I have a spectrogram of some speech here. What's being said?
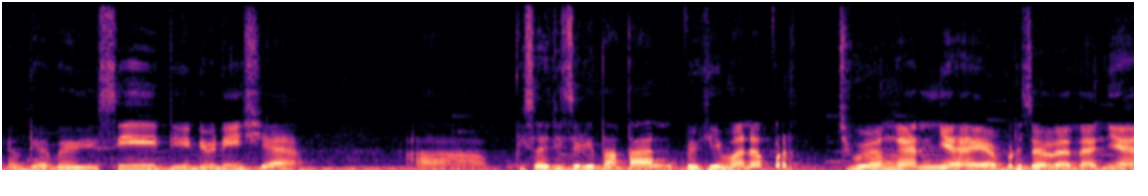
MWC di Indonesia uh, bisa diceritakan bagaimana perjuangannya ya perjalanannya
